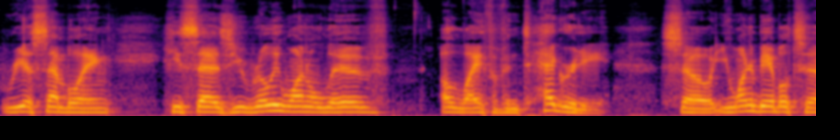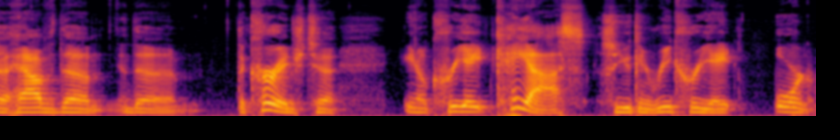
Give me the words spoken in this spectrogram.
reassembling. He says you really want to live a life of integrity. So you want to be able to have the the the courage to, you know, create chaos so you can recreate order.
